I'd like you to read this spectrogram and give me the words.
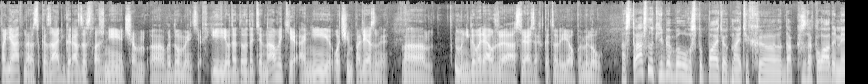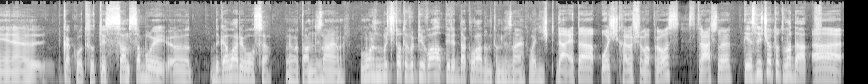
понятно, рассказать гораздо сложнее, чем э, вы думаете. И вот, это, вот эти навыки, они очень полезны. Э, ну, не говоря уже о связях, которые я упомянул. А страшно тебе было выступать вот на этих э, док- с докладами? Э, как вот ты сам с собой э, договаривался, э, там, не знаю, может быть, что-то выпивал перед докладом, там, не знаю, водички? Да, это очень хороший вопрос. Страшно. Если что, тут вода. А,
